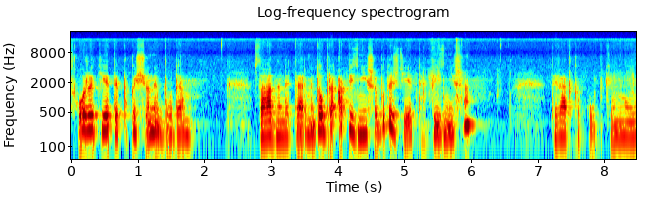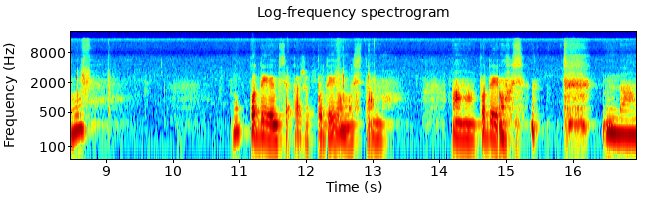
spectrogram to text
схоже, діяти поки що не буде. Загаданий термін. Добре, а пізніше будеш діяти? Пізніше. Дев'ятка кубків. Ну, ну, подивимося, каже, подивимось там. Ага, подивимось. да.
